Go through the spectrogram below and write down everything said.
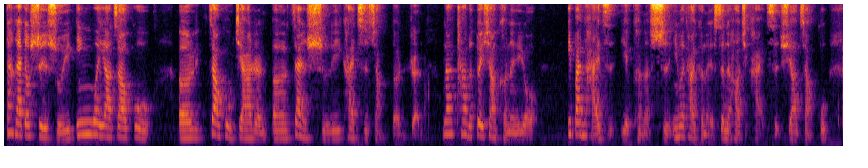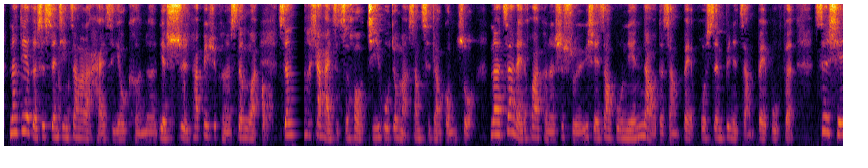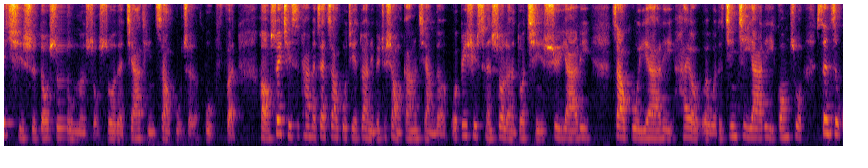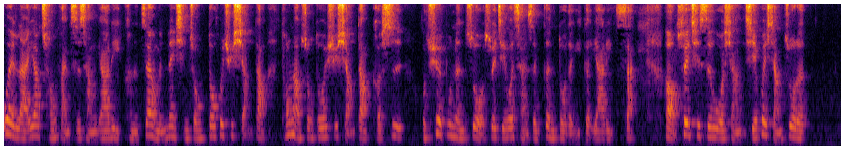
大概都是属于因为要照顾呃照顾家人而暂时离开职场的人，那他的对象可能有。一般的孩子也可能是，因为他可能生了好几个孩子需要照顾。那第二个是身心障碍的孩子，有可能也是他必须可能生完生下孩子之后，几乎就马上辞掉工作。那再来的话，可能是属于一些照顾年老的长辈或生病的长辈部分，这些其实都是我们所说的家庭照顾者的部分。好，所以其实他们在照顾阶段里面，就像我刚刚讲的，我必须承受了很多情绪压力、照顾压力，还有我的经济压力、工作，甚至未来要重返职场压力，可能在我们内心中都会去想到，头脑中都会去想到。可是我却不能做，所以结会产生更多的一个压力在。好，所以其实我想协会想做的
